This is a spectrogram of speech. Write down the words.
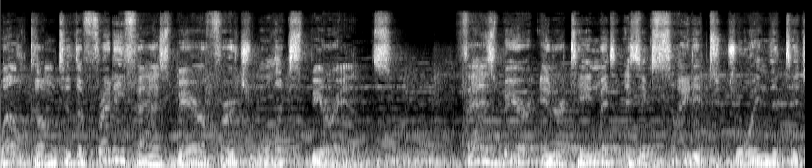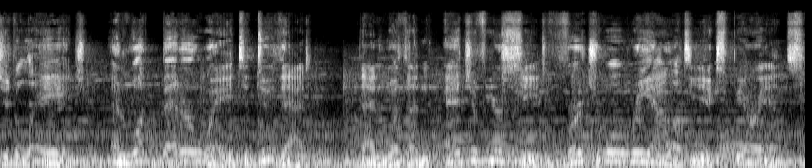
Welcome to the Freddy Fazbear Virtual Experience. Fazbear Entertainment is excited to join the digital age, and what better way to do that than with an edge of your seat virtual reality experience?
